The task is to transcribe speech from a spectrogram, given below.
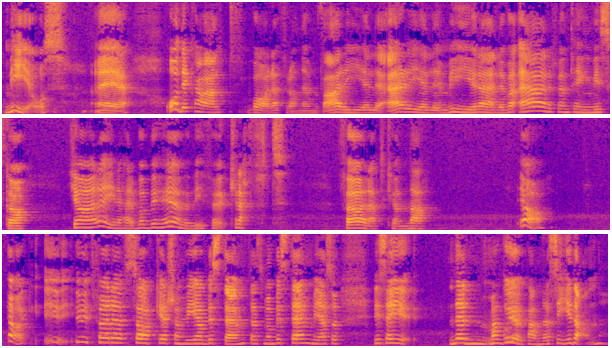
med oss. Eh, och det kan allt vara från en varg eller älg eller myra eller vad är det för någonting vi ska göra i det här? Vad behöver vi för kraft för att kunna ja, ja, utföra saker som vi har bestämt. Alltså man bestämmer ju, alltså, vi säger, när man går över på andra sidan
